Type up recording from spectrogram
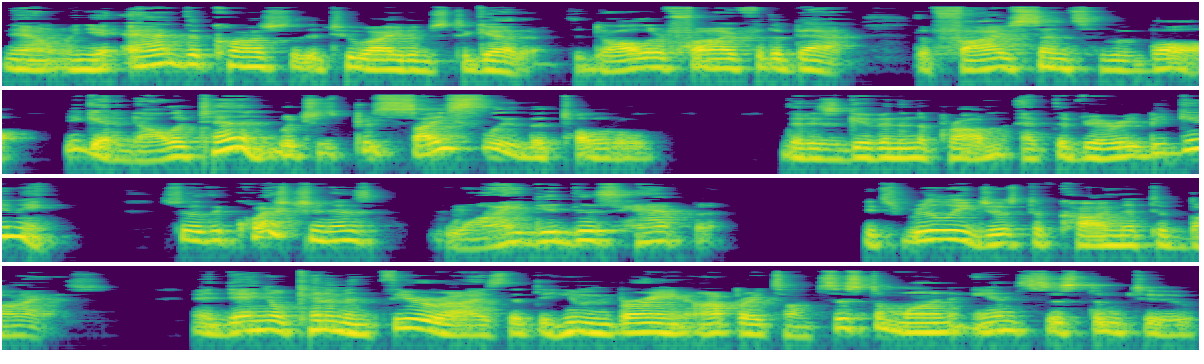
Now, when you add the cost of the two items together, the dollar five for the bat, the five cents of the ball, you get a dollar ten, which is precisely the total that is given in the problem at the very beginning. So the question is, why did this happen? It's really just a cognitive bias. And Daniel Kahneman theorized that the human brain operates on system one and system two,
